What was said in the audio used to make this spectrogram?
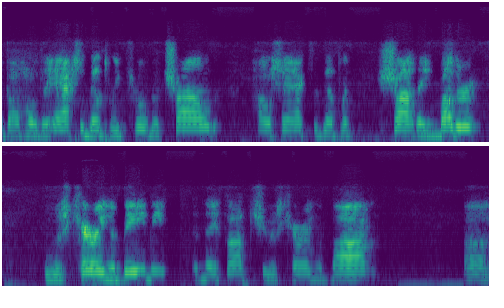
about how they accidentally killed a child, how they accidentally shot a mother who was carrying a baby and they thought she was carrying a bomb, uh,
